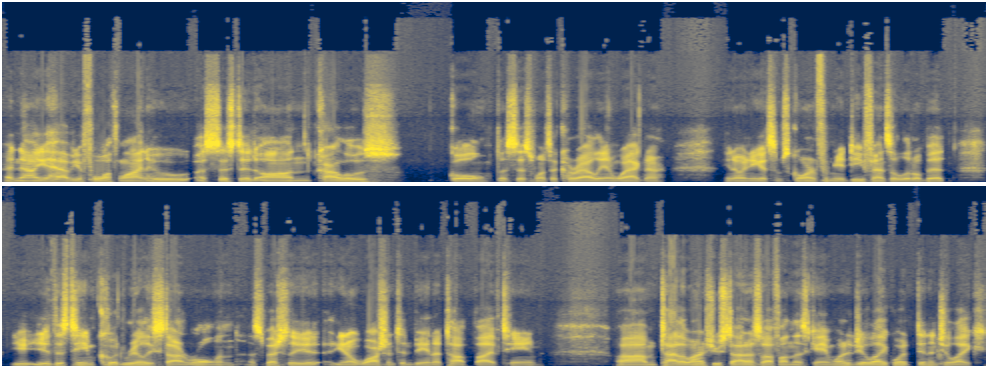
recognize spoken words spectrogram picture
and now you have your fourth line who assisted on Carlo's goal. The assist went to Kuraly and Wagner you know, and you get some scoring from your defense a little bit, you, you, this team could really start rolling, especially you know Washington being a top five team. Um, Tyler, why don't you start us off on this game? What did you like? What didn't you like?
